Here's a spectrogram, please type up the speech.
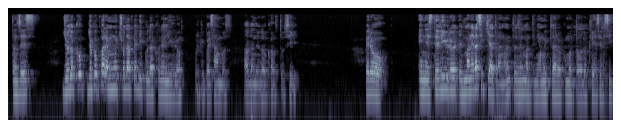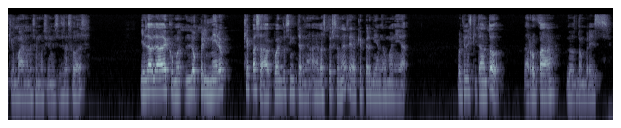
Entonces, yo, lo, yo comparé mucho la película con el libro, porque pues ambos hablan del holocausto, sí. Pero en este libro, el man era psiquiatra, ¿no? Entonces el man tenía muy claro como todo lo que es el psique humano, las emociones esas cosas. Y él hablaba de cómo lo primero que pasaba cuando se internaban a las personas era que perdían la humanidad. Porque les quitaban todo. La ropa, los nombres,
